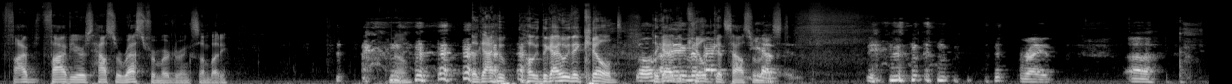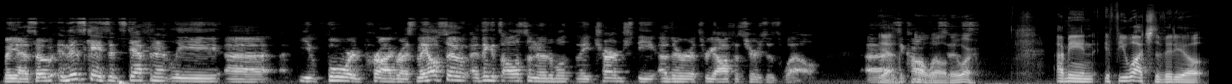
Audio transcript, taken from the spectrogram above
five five years house arrest for murdering somebody. You know? the guy who the guy who they killed, well, the guy who killed fact, gets house arrest. Yeah, right. Uh, but yeah, so in this case, it's definitely uh, forward progress. And they also, I think it's also notable that they charged the other three officers as well. Uh, yeah. As oh well, they were. I mean, if you watch the video,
